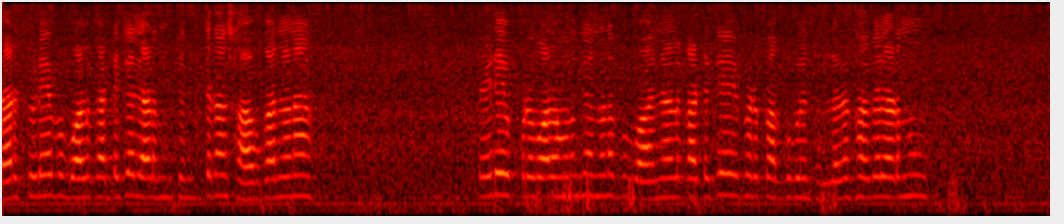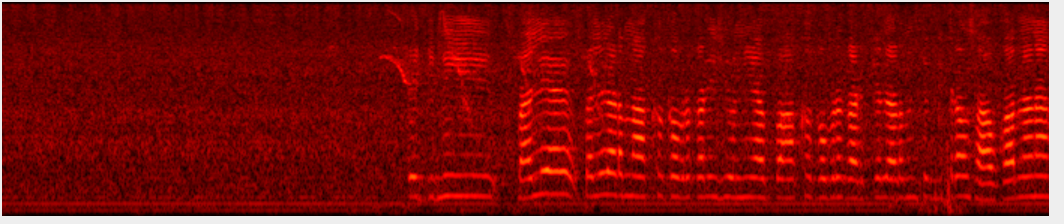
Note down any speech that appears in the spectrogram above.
ਲੜ ਕਿਹੜੇ ਆਪਾਂ ਵਾਲ ਕੱਢ ਕੇ ਲੜ ਨੂੰ ਚੰਗੀ ਤਰ੍ਹਾਂ ਸਾਫ਼ ਕਰ ਲੈਣਾ। ਤੇ ਜਿਹੜੇ ਉੱਪਰ ਵਾਲ ਹੋਣਗੇ, ਉਹਨਾਂ ਨੂੰ ਆਪਾਂ ਨਾਲ ਕੱਢ ਕੇ ਫਿਰ ਪੱਗ ਬਣ ਥੱਲੇ ਰੱਖਾ ਕੇ ਲੜ ਨੂੰ। ਤੇ ਜਿੰਨੀ ਪਹਿਲੇ ਪਹਿਲੇ ਲੜ ਅੱਖ ਕਵਰ ਕਰੀ ਸੀ, ਉਨੀ ਆਪਾਂ ਅੱਖ ਕਵਰ ਕਰਕੇ ਲੜਨ ਨੂੰ ਚੰਗੀ ਤਰ੍ਹਾਂ ਸਾਫ਼ ਕਰ ਲੈਣਾ।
